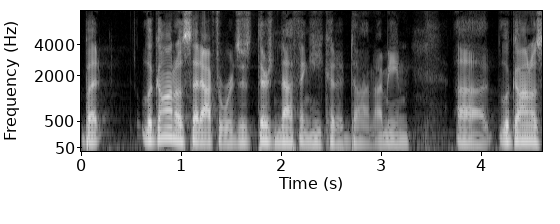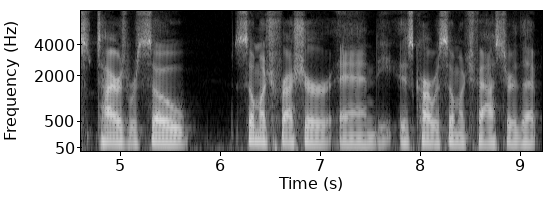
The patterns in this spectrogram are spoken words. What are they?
But Logano said afterwards, there's, there's nothing he could have done. I mean, uh, Logano's tires were so so much fresher and his car was so much faster that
